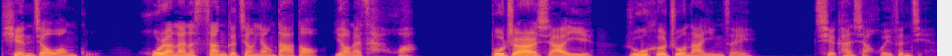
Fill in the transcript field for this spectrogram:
天骄王谷忽然来了三个江洋大盗，要来采花，不知二侠义如何捉拿淫贼？且看下回分解。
